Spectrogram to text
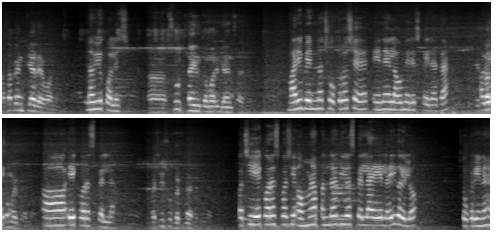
આશાબેન ક્યાં રહેવાનું? નવ્ય કોલેજ. શું થયું તમારી બેન સાથે? મારી બેનનો છોકરો છે એને લવ મેરેજ કર્યા હતા. કેટલા સમય પહેલા? એક વર્ષ પહેલા. પછી શું ઘટના ઘટી? પછી એક વર્ષ પછી હમણાં પંદર દિવસ પહેલાં એ લઈ ગયેલો છોકરીને.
